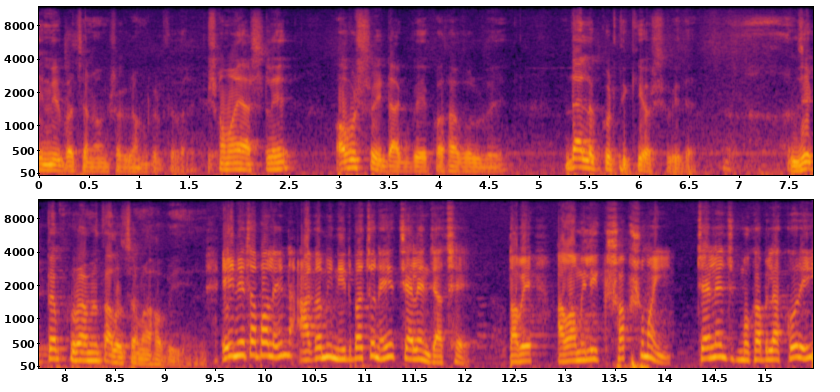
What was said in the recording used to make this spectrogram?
এই নির্বাচনে অংশগ্রহণ করতে পারে। সময় আসলে অবশ্যই ডাকবে কথা বলবে ডায়লগ করতে কি অসুবিধা? যে একটা ফোরামে তো আলোচনা হবেই। এই নেতা বলেন আগামী নির্বাচনে চ্যালেঞ্জ আছে। তবে আওয়ামী লীগ সবসময়ই চ্যালেঞ্জ মোকাবিলা করেই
